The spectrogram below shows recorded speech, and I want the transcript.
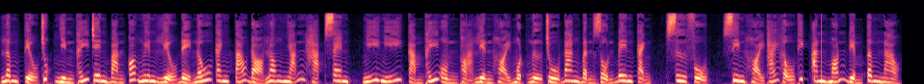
Lâm Tiểu Trúc nhìn thấy trên bàn có nguyên liệu để nấu canh táo đỏ long nhãn hạt sen, nghĩ nghĩ cảm thấy ổn thỏa liền hỏi một ngự chủ đang bận rộn bên cạnh, sư phụ, xin hỏi Thái Hậu thích ăn món điểm tâm nào?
